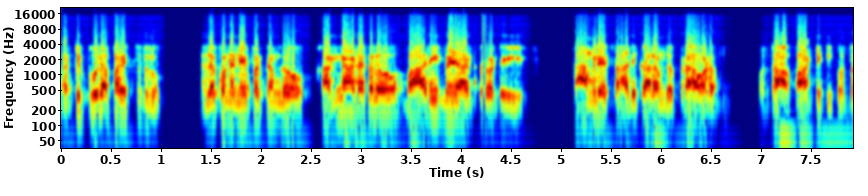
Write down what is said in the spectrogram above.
ప్రతికూల పరిస్థితులు నెలకొన్న నేపథ్యంలో కర్ణాటకలో భారీ తోటి కాంగ్రెస్ అధికారంలోకి రావడం కొంత ఆ పార్టీకి కొంత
